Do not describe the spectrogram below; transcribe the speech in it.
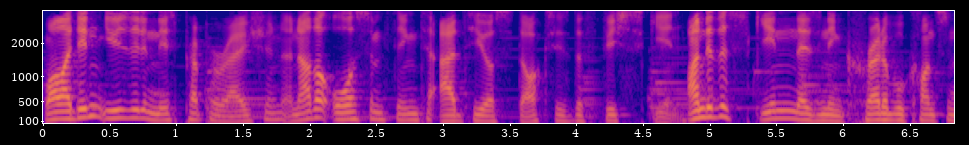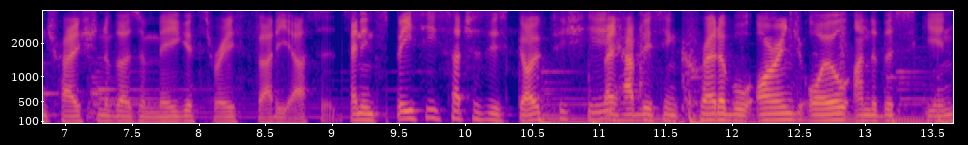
While I didn't use it in this preparation, another awesome thing to add to your stocks is the fish skin. Under the skin, there's an incredible concentration of those omega-3 fatty acids. And in species such as this goatfish here, they have this incredible orange oil under the skin,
